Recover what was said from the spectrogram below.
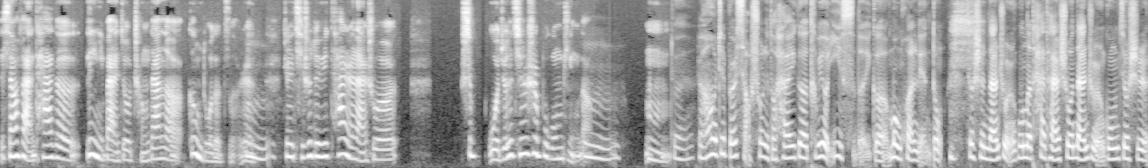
相反，他的另一半就承担了更多的责任，这其实对于他人来说是我觉得其实是不公平的，嗯。嗯，对。然后这本小说里头还有一个特别有意思的一个梦幻联动，就是男主人公的太太说男主人公就是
